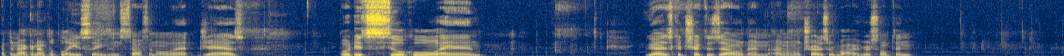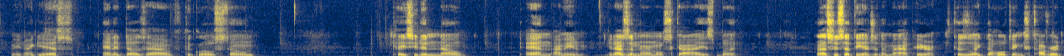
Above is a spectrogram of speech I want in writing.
But they're not gonna have the blaze things and stuff and all that jazz. But it's still cool and you guys could check this out and, I don't know, try to survive or something. I mean, I guess. And it does have the glowstone. In case you didn't know. And, I mean, it has the normal skies, but that's just at the edge of the map here. Because, like, the whole thing's covered.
